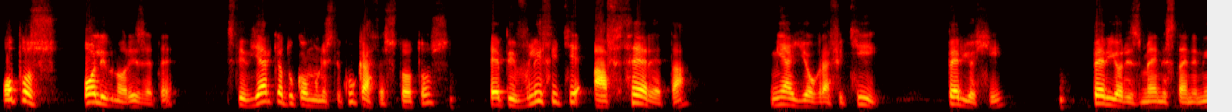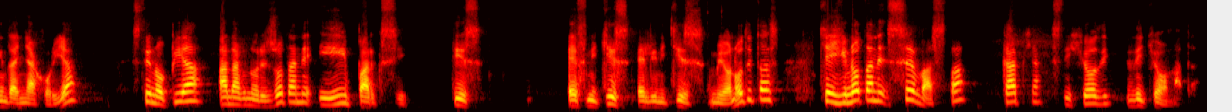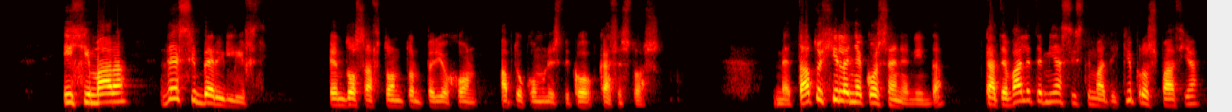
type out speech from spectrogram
Όπως όλοι γνωρίζετε, στη διάρκεια του κομμουνιστικού καθεστώτος επιβλήθηκε αυθαίρετα μια γεωγραφική περιοχή περιορισμένη στα 99 χωριά, στην οποία αναγνωριζόταν η ύπαρξη της εθνικής ελληνικής μειονότητας και γινόταν σεβαστά κάποια στοιχειώδη δικαιώματα. Η Χιμάρα δεν συμπεριλήφθη εντός αυτών των περιοχών από το κομμουνιστικό καθεστώς. Μετά το 1990 κατεβάλλεται μια συστηματική προσπάθεια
